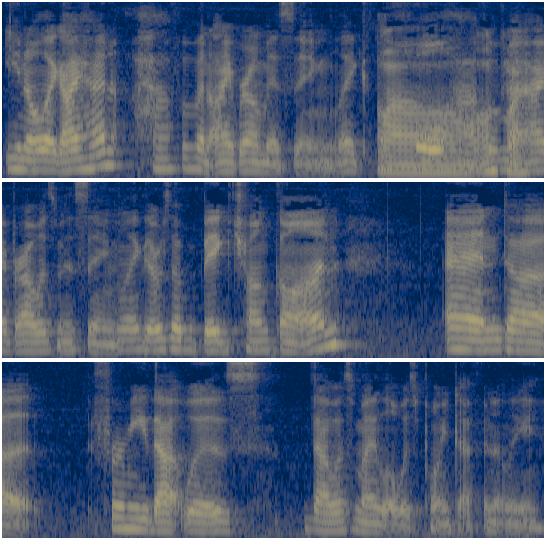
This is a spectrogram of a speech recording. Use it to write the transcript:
you know, like I had half of an eyebrow missing. Like a whole Wow, half of my eyebrow was missing. Like there was a big chunk on. And uh, for me, that was that was my lowest point, definitely.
